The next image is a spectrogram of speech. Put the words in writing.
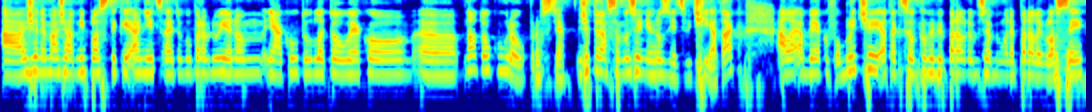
a že nemá žádný plastiky a nic a je to opravdu jenom nějakou touhletou jako, uh, no tou kůrou prostě. Že teda samozřejmě hrozně cvičí a tak, ale aby jako v obličeji a tak celkově vypadal dobře, aby mu nepadaly vlasy,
